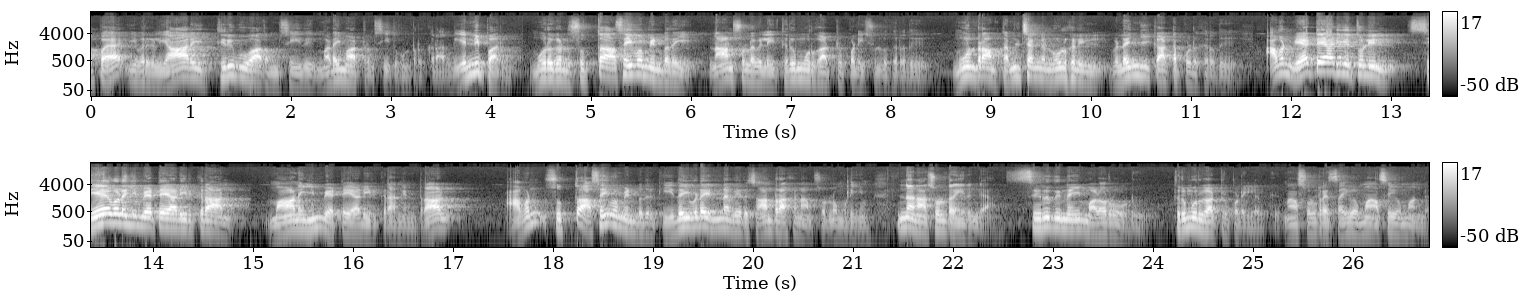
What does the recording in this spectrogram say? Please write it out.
அப்ப இவர்கள் யாரை திரிபுவாதம் செய்து மடைமாற்றம் செய்து கொண்டிருக்கிறார்கள்? எண்ணி பாருங்க. முருகன் சுத்த அசைவம் என்பதை நான் சொல்லவில்லை. திருமுருகாற்றுப்படை சொல்லுகிறது. மூன்றாம் தமிழ்ச்சங்க நூல்களில் விளங்கி காட்டப்படுகிறது. அவன் வேட்டையாடிய தொழில் சேவலையும் வேட்டையாடி இருக்கிறான். மானையும் வேட்டையாடி இருக்கிறான் என்றால் அவன் சுத்த அசைவம் என்பதற்கு இதைவிட என்ன வேறு சான்றாக நாம் சொல்ல முடியும்? இன்னும் நான் சொல்கிறேன் இருங்க. சிறுதினை மலரோடு திருமுருகாற்றுப்படையில் இருக்குது நான் சொல்கிறேன் சைவமாக அசைவமாங்க.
